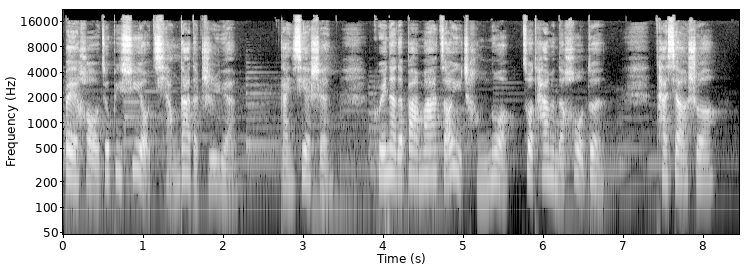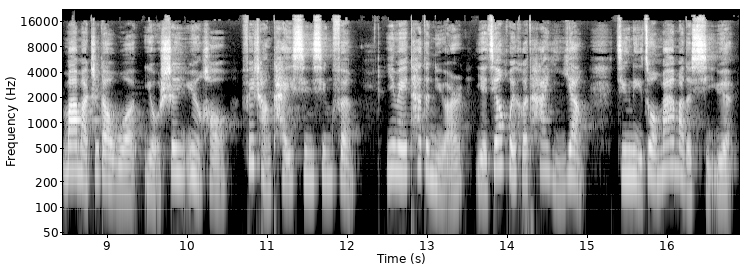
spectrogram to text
背后就必须有强大的支援。感谢神，Karina 的爸妈早已承诺做他们的后盾。他笑说：“妈妈知道我有身孕后，非常开心兴奋，因为她的女儿也将会和她一样经历做妈妈的喜悦。”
